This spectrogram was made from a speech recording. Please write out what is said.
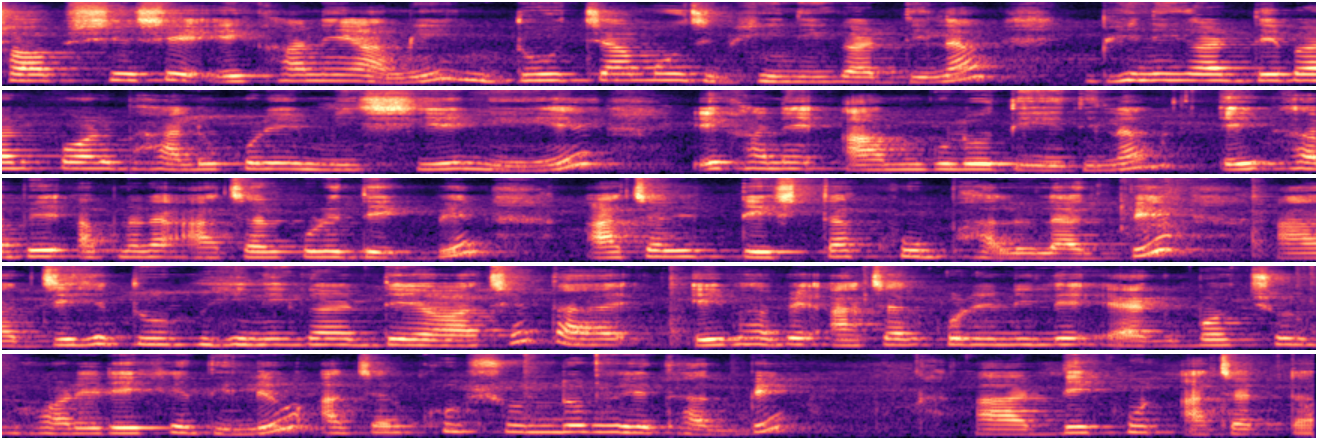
সব শেষে এখানে আমি দু চামচ ভিনিগার দিলাম। ভিনিগার দেবার পর ভালো করে মিশিয়ে নিয়ে এখানে আমগুলো দিয়ে দিলাম। এইভাবে আপনারা আচার করে দেখবেন, আচারের টেস্টটা খুব ভালো লাগবে। আর যেহেতু ভিনিগার দেওয়া আছে, তাই এইভাবে আচার করে নিলে এক বছর ঘরে রেখে দিলেও আচার খুব সুন্দর হয়ে থাকবে। আর দেখুন আচারটা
